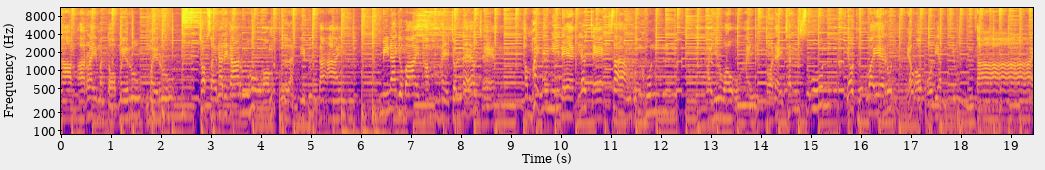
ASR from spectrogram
ถามอะไรมันตอบไม่รู้ไม่รู้ ชอบใส่นาฬิการูของเพื่อนที่เพิ่งตาย มีนโยบายทำให้จนแล้วแจกทำให้ไม่มีแดกแล้วแจกสร้างบุญคุณ ให้เว้าให้ก็ได้ชั้นศูนย์เดี๋ยวเถอะวัยรุ่น เดี๋ยวเอาโพเดียมทิมตาย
